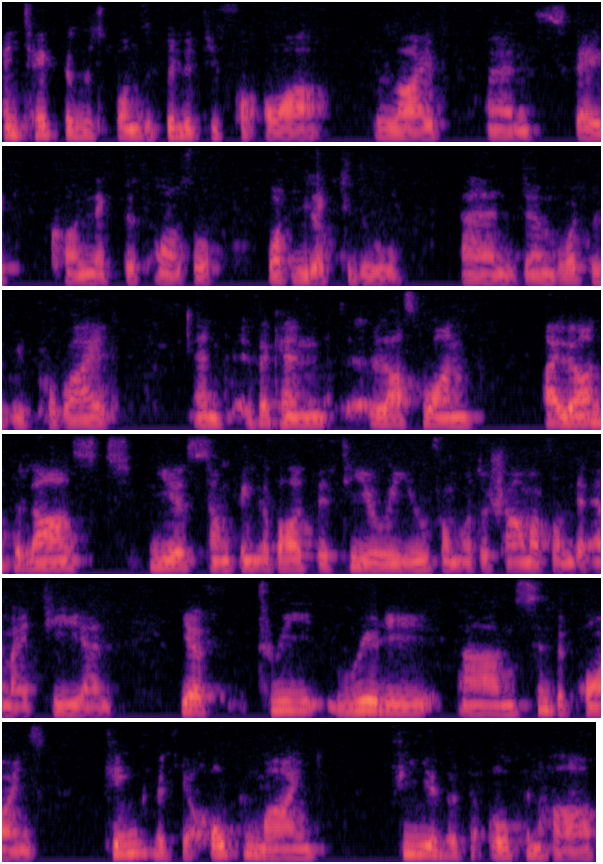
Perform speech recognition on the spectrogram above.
and take the responsibility for our life and stay connected also what we like to do and um, what will we provide. And if I can, last one, I learned the last year something about the theory U from Otto Scharmer from the MIT. And you have three really um, simple points. Think with your open mind, feel with the open heart,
